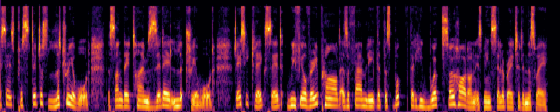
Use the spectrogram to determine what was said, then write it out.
SA's prestigious literary award, the Sunday Times ZA Literary Award. Jesse Clegg said, We feel very proud as a family that this book that he worked so hard on is being celebrated in this way.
